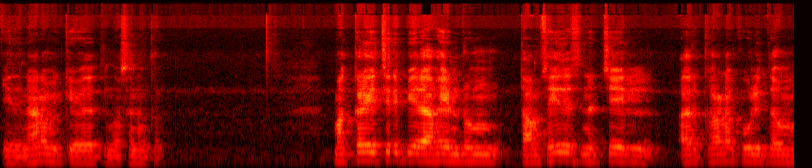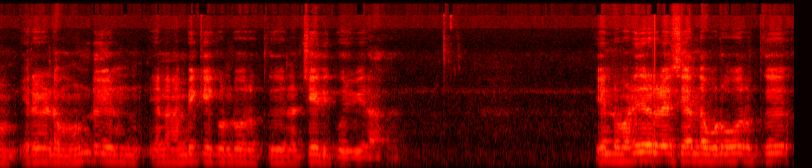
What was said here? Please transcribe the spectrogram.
இது ஞானமிக்க வேதத்தின் வசனங்கள். மக்களை எச்சரிப்பீராக என்றும் தாம் செய்த நற்செயல் அதற்கான கூலி தம் இறைவனிடம் உண்டு என நம்பிக்கை கொண்டோருக்கு நற்செய்தி கூறுவீராக. என்று மனிதர்களை சேர்ந்த ஒருவருக்கு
